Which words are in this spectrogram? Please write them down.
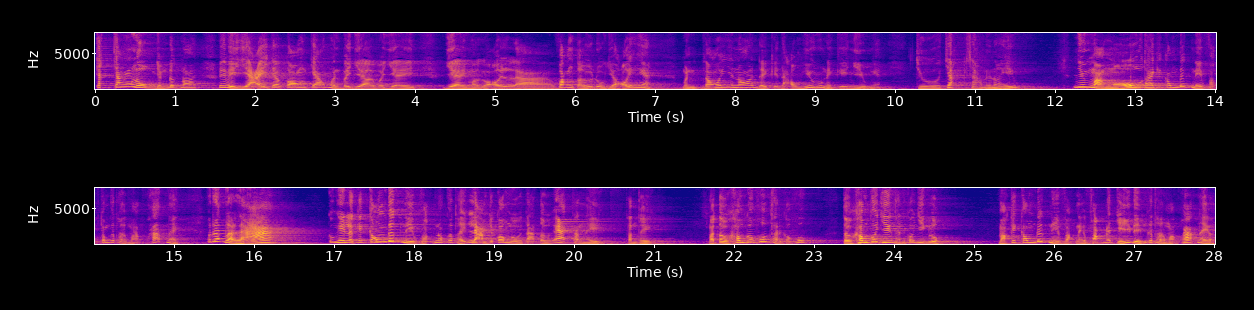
Chắc chắn luôn những đức nói. Quý vị dạy cho con cháu mình bây giờ và về về mà gọi là văn tự đồ giỏi nghe mình nói với nó về cái đạo hiếu đồ này kia nhiều nghe chưa chắc sau này nó hiếu. Nhưng mà ngộ thay cái công đức niệm phật trong cái thời mạt pháp này, nó rất là lạ có nghĩa là cái công đức niệm phật nó có thể làm cho con người ta từ ác thành hiền thành thiện. Mà từ không có phước thành có phước từ không có duyên thành có duyên luôn. Mà cái công đức niệm phật này phật đã chỉ điểm cái thờ mặt pháp này rồi.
